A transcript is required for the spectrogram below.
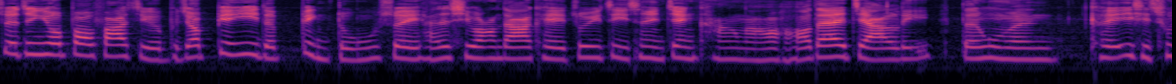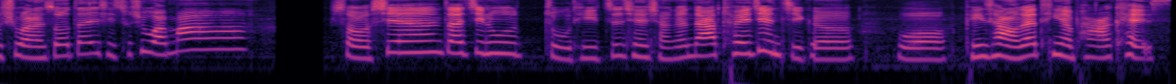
最近又爆发几个比较变异的病毒，所以还是希望大家可以注意自己身体健康，然后好好待在家里，等我们可以一起出去玩的时候再一起出去玩吗？首先在进入主题之前，想跟大家推荐几个我平常有在听的 podcast，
